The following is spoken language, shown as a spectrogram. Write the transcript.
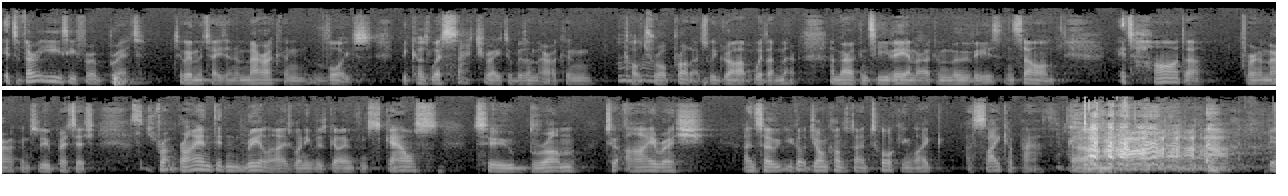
it's very easy for a Brit to imitate an American voice because we're saturated with American cultural products. We grow up with Amer- American TV, American movies, and so on. It's harder for an American to do British. Bri- Brian didn't realize when he was going from Scouse to Brum to Irish. And so you got John Constantine talking like a psychopath. Um,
